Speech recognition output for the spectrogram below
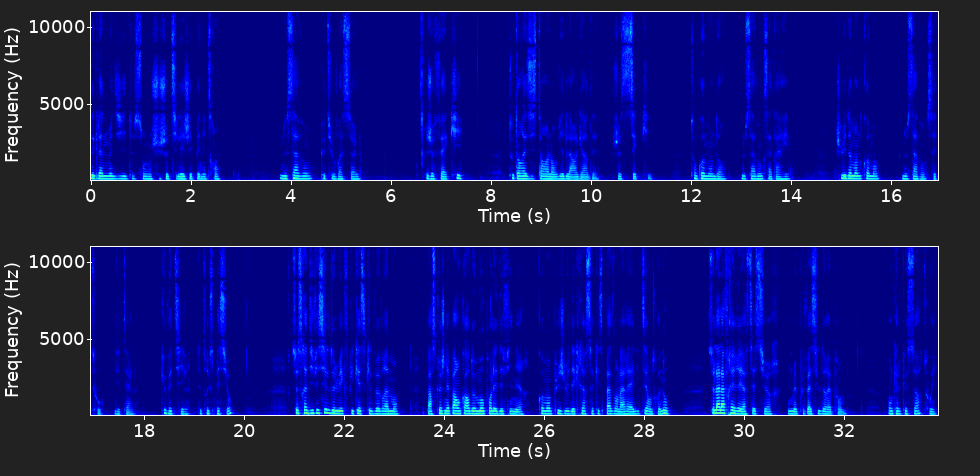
Deglan me dit de son chuchotis léger pénétrant. Nous savons que tu le vois seul. Je fais qui? Tout en résistant à l'envie de la regarder. Je sais qui. Ton commandant, nous savons que ça t'arrive. Je lui demande comment. Nous savons, c'est tout, dit-elle. Que veut-il? Des trucs spéciaux? Ce serait difficile de lui expliquer ce qu'il veut vraiment, parce que je n'ai pas encore de mots pour les définir. Comment puis-je lui décrire ce qui se passe dans la réalité entre nous? Cela la ferait rire, c'est sûr. Il m'est plus facile de répondre. En quelque sorte, oui.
